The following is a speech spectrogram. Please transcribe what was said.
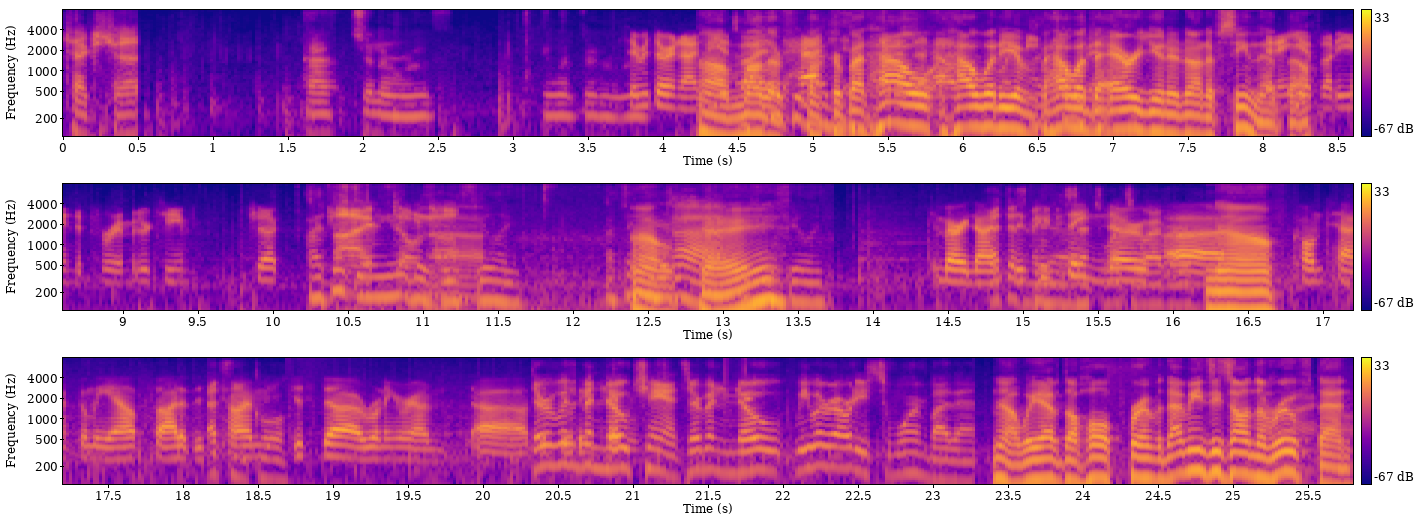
Text chat. Hatch in the roof. He went through the roof. Saber 39, Oh be advised, hatch motherfucker! But how? under the house. How would he have? How would the air unit not have seen that though? anybody in the perimeter team check? I think I the unit don't was know. refueling. I think Oh, Okay. was refueling. Mary 9, That doesn't if make we've seen no, uh, No. contact on the outside at this That's not time, cool. just uh, running around. Uh, There the would have building been no chance. There would have been no. We were already swarmed by then. No, we have the whole perimeter. That means he's on the roof then.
